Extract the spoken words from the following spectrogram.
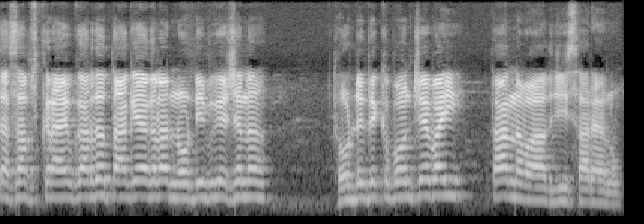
ਤਾਂ ਸਬਸਕ੍ਰਾਈਬ ਕਰ ਦਿਓ ਤਾਂ ਕਿ ਅਗਲਾ ਨੋਟੀਫਿਕੇਸ਼ਨ ਤੁਹਾਡੇ ਤੱਕ ਪਹੁੰਚੇ ਬਾਈ। ਧੰਨਵਾਦ ਜੀ ਸਾਰਿਆਂ ਨੂੰ।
